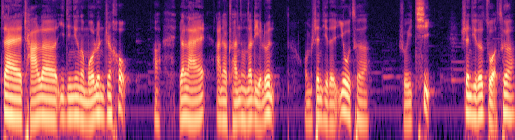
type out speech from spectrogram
在查了《易筋经》的模论之后，啊，原来按照传统的理论。我们身体的右侧属于气，身体的左侧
